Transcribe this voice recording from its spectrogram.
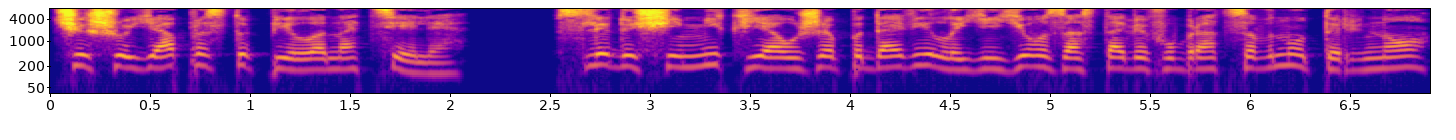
Чешуя проступила на теле. В следующий миг я уже подавила ее, заставив убраться внутрь, но...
